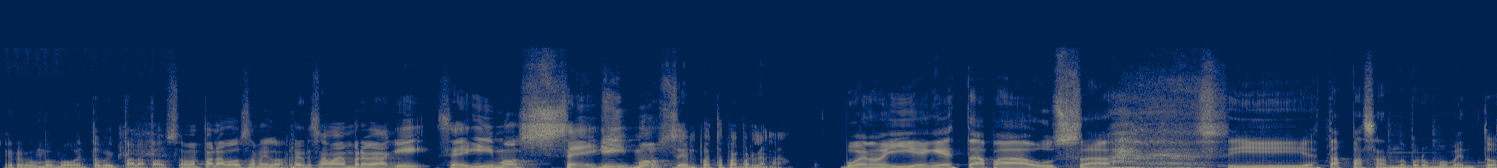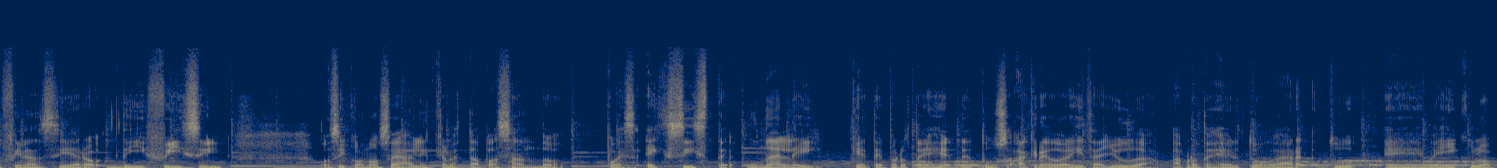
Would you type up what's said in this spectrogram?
Creo que es un buen momento para ir para la pausa. Vamos para la pausa, amigos. Regresamos en breve aquí. Seguimos, seguimos en Puestos para Problemas. Bueno, y en esta pausa, si estás pasando por un momento financiero difícil o si conoces a alguien que lo está pasando, pues existe una ley que te protege de tus acreedores y te ayuda a proteger tu hogar, tu eh, vehículo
